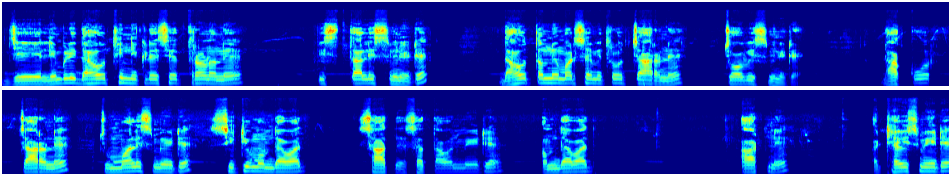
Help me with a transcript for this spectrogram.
જે લીંબડી દાહોદથી નીકળે છે ત્રણ અને પિસ્તાલીસ મિનિટે. દાહોદ તમને મળશે મિત્રો ચાર અને ચોવીસ મિનિટે. ડાકોર ચાર અને ચુમ્માલીસ મિનિટે. સિટીમાં અમદાવાદ સાત ને સત્તાવન મિનિટે. અમદાવાદ આઠ ને અઠ્યાવીસ મિનિટે,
